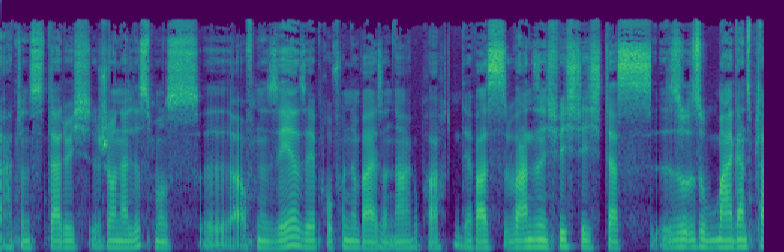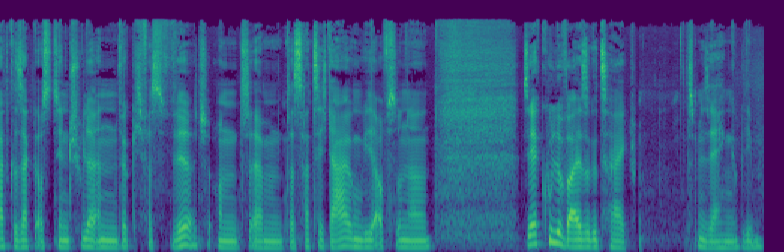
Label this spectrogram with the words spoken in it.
hat uns dadurch Journalismus äh, auf eine sehr, sehr profunde Weise nahegebracht. Der war es wahnsinnig wichtig, dass so, so mal ganz platt gesagt aus den SchülerInnen wirklich was wird. Und ähm, das hat sich da irgendwie auf so eine sehr coole Weise gezeigt. Ist mir sehr hängen geblieben.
